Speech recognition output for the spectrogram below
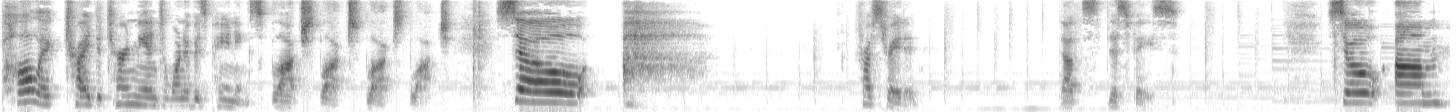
Pollock tried to turn me into one of his paintings. Splotch, splotch, splotch, splotch. So, frustrated. That's this face. So, um,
